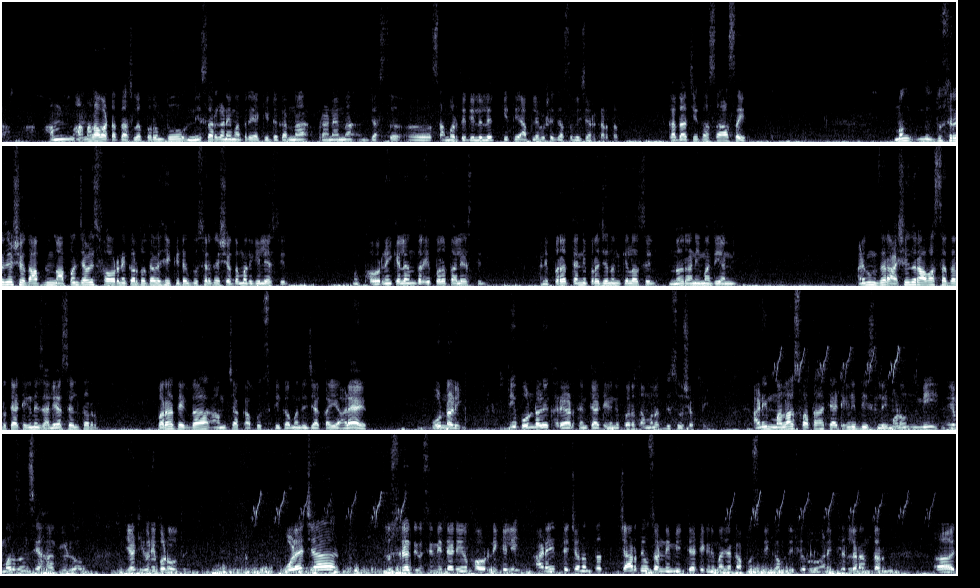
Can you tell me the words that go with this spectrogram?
आम आम्हाला वाटत असलं परंतु निसर्गाने मात्र या कीटकांना प्राण्यांना जास्त सामर्थ्य दिलेले आहेत की ते आपल्यापेक्षा जास्त विचार करतात. कदाचित असं असेल. मग दुसऱ्या जे शेत आपण आपण ज्यावेळेस फवारणी करतो त्यावेळेस हे कीटक दुसऱ्या त्या शेतामध्ये गेले असतील. मग फवारणी केल्यानंतर हे परत आले असतील. आणि परत त्यांनी प्रजनन केलं असेल नर आणि मादी यांनी. आणि मग जर अशी जर अवस्था जर त्या ठिकाणी झाली असेल तर परत एकदा आमच्या कापूस पिकामध्ये ज्या काही अळ्या आहेत बोंडाळी ती बोंडाळी खऱ्या अर्थाने त्या ठिकाणी परत आम्हाला दिसू शकते. आणि मला स्वतः त्या ठिकाणी दिसली म्हणून मी एमर्जन्सी हा व्हिडिओ या ठिकाणी बनवतोय. पोळ्याच्या दुसऱ्या दिवशी मी त्या ठिकाणी फवारणी केली आणि त्याच्यानंतर चार दिवसांनी मी त्या ठिकाणी माझ्या कापूस पिकामध्ये फिरलो आणि फिरल्यानंतर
